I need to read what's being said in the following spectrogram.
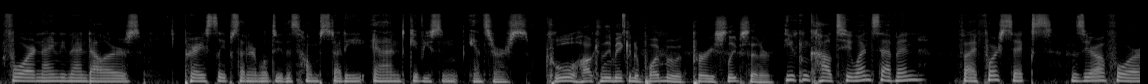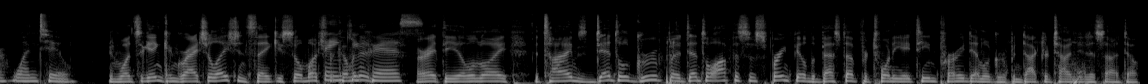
for $99 Prairie Sleep Center will do this home study and give you some answers. Cool. How can they make an appointment with Prairie Sleep Center? You can call 217 546 0412. And once again, congratulations. Thank you so much Thank for coming you, in. Chris. All right, the Illinois Times Dental Group, uh, Dental Office of Springfield, the best of for 2018 Prairie Dental Group, and Dr. Tanya DeSanto.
